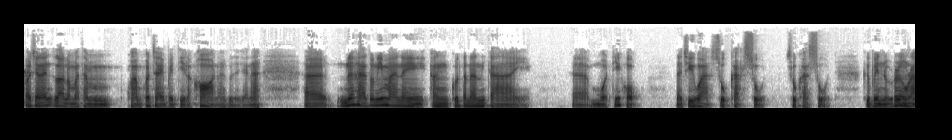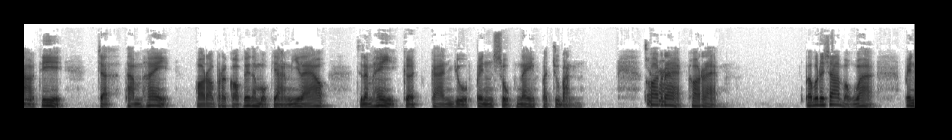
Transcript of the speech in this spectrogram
เพราะฉะนั้นเราเรามาทำความเข้าใจไปทีละข้อนะคุณใจนะเนื้อหาตรงนี้มาในอังกุตรนิกายหมวดที่6นะชื่อว่าสุขสูตร สุขสูตร คือเป็นเรื่องราวที่จะทำให้พอเราประกอบด้วยธรรมกอย่างนี้แล้ว จะทำให้เกิดการอยู่เป็นสุขในปัจจุบัน ข้อแรกข้อแรก พระพุทธเจ้าบอกว่า เป็น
